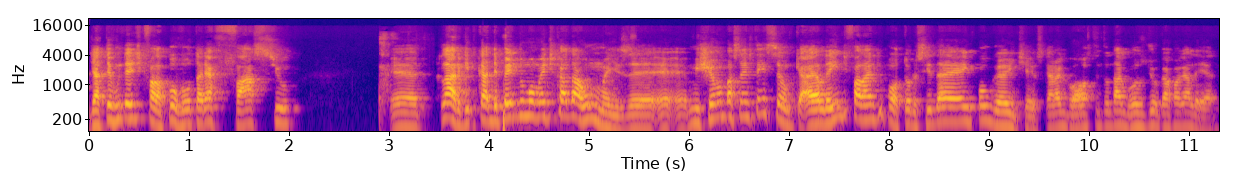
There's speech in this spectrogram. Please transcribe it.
já teve muita gente que fala, pô, voltaria fácil. É, claro que depende do momento de cada um, mas é, é, é, me chama bastante atenção, porque além de falar que pô, a torcida é empolgante, os caras gostam, então dá gosto de jogar com a galera.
